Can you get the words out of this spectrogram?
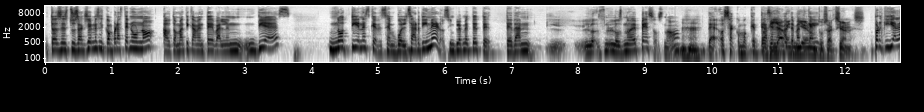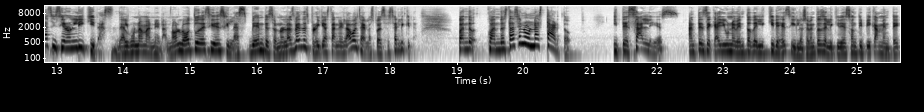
Entonces, tus acciones que compraste en uno automáticamente valen 10. no tienes que desembolsar dinero, simplemente te, te dan los, los, nueve pesos, ¿no? o sea, como que te porque hacen ya la matemática. y- tus acciones. porque ya las hicieron líquidas de alguna manera, ¿no? Luego tú decides si las vendes o no las vendes, pero ya están en la bolsa y las puedes hacer líquidas. Cuando, cuando estás en una startup y te sales antes de que haya un evento de liquidez, y los eventos de liquidez son típicamente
